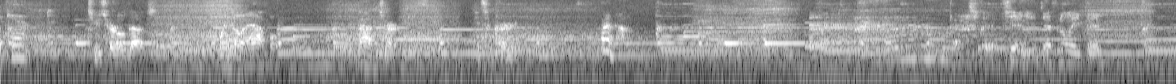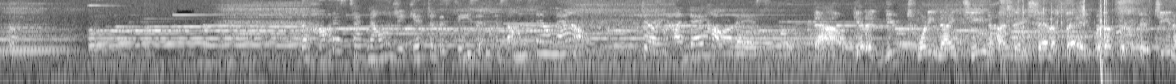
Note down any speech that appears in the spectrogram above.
He's got a gift. Two turtle doves. We know Apple. Not turtles. It's a bird. I know. Yeah, you definitely did. The hottest technology gift of the season is on sale now. During Hyundai holidays. Now, get a new 2019 Hyundai Santa Fe with up to $1,500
